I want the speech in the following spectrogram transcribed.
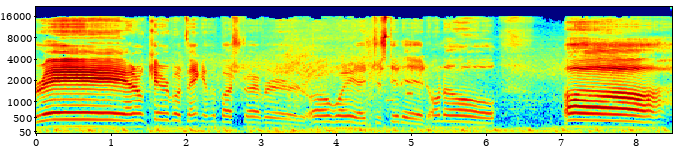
Hooray! I don't care about thanking the bus driver. Oh wait, I just did it. Oh no. Ah. Uh...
